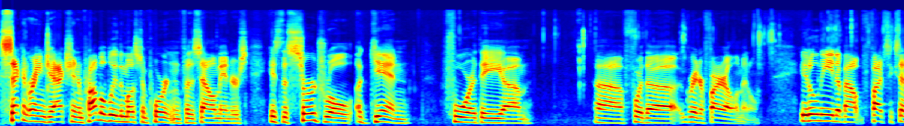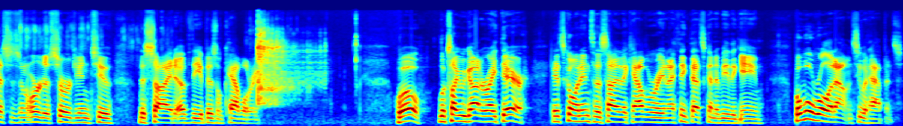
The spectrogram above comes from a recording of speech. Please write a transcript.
Second range action, and probably the most important for the salamanders, is the surge roll again for the um, uh, for the greater fire elemental. It'll need about five successes in order to surge into the side of the abyssal cavalry. Whoa, looks like we got it right there. It's going into the side of the cavalry, and I think that's going to be the game. But we'll roll it out and see what happens.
